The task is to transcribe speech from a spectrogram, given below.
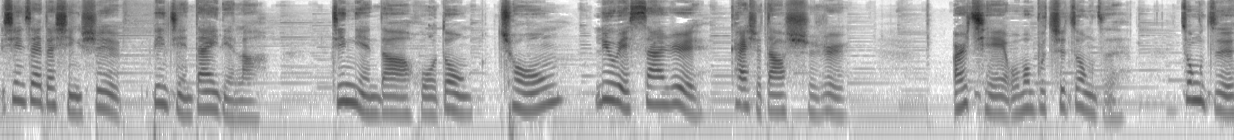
现在的形式变简单一点了。今年的活动从六月三日开始到十日，而且我们不吃粽子，粽子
